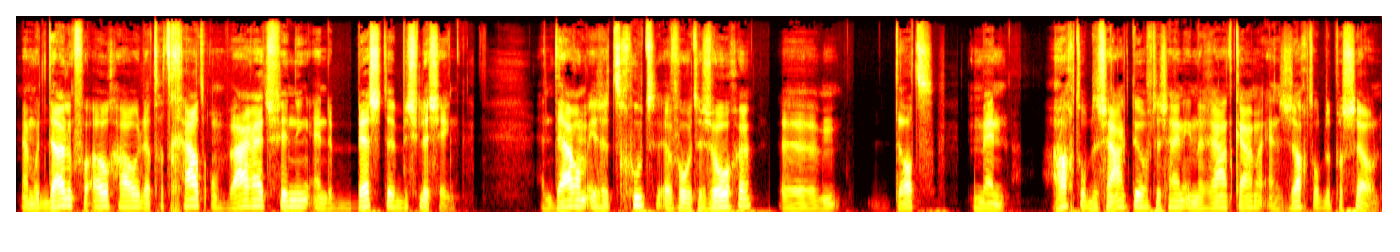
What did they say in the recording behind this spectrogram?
Men moet duidelijk voor ogen houden dat het gaat om waarheidsvinding en de beste beslissing. En daarom is het goed ervoor te zorgen uh, dat men hard op de zaak durft te zijn in de raadkamer en zacht op de persoon.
